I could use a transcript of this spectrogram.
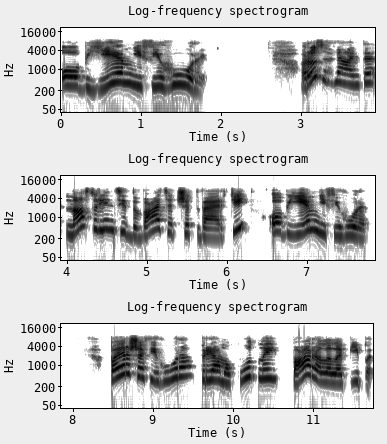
об'ємні фігури. Розгляньте на сторінці 24 об'ємні фігури. Перша фігура прямокутний паралелепіпед.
